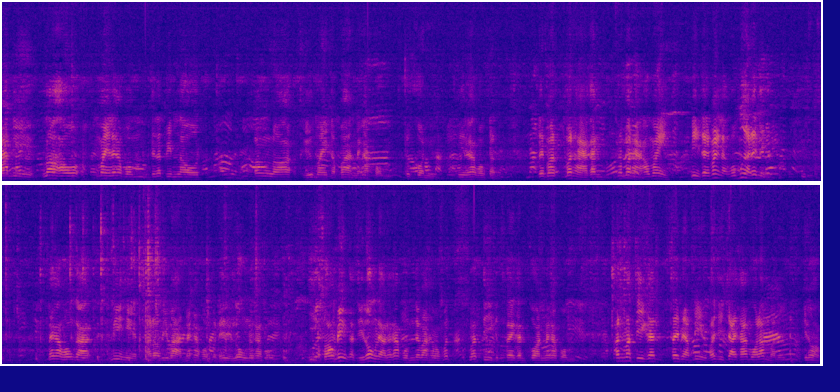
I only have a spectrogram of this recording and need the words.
ตอนนี้รอเอาไม้นะครับ ผมศิลปินเราต้องรอถือไม้กลับบ้านนะครับ ผมทุกคนนี่นะครับผมกันได้มามาถากันถ้ามาถาเอาไม้นี่ได้ไม้หลังผมเมื่อได้เลย นะครับผมกับนี่เหตุอารวิวาสนะครับ ผมก็ได้ลงนะครับ ผมอีกสองเพลงกับสีลงแล้วนะครับ ผมแต่ว่าผมมามาตีกันใส่กันก่อนนะครับ ผมท่านมาตีกันใส่แบบนี้พระจิตใจค้าหมอลำแบบนี้พี่น้อง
